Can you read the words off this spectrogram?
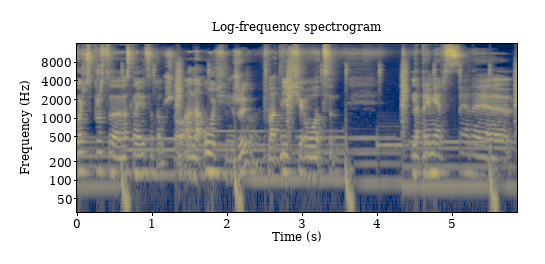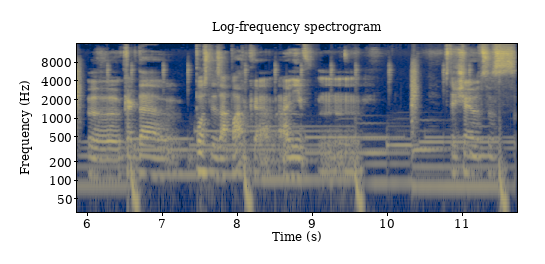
хочется просто остановиться на том, что она очень жива, в отличие от например, сцены, э, когда после зоопарка они встречаются с,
